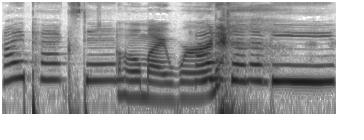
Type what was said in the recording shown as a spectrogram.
Hi, Paxton. Oh my word. Hi, Genevieve.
